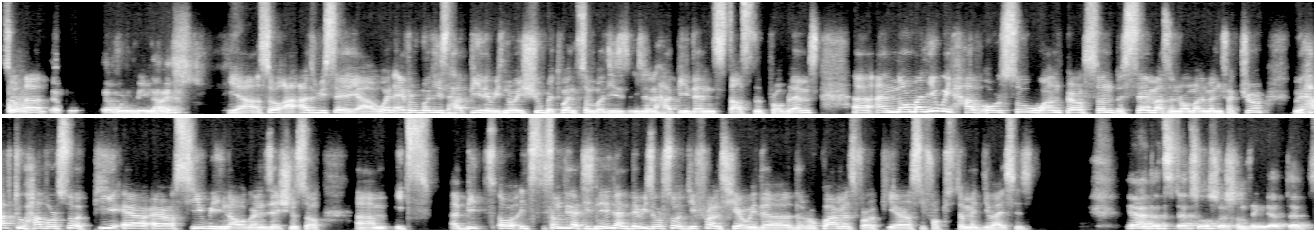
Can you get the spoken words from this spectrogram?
So uh, that, that wouldn't be nice. Yeah. So as we say, yeah, when everybody is happy, there is no issue. But when somebody is unhappy, then starts the problems. Uh, and normally we have also one person, the same as a normal manufacturer. We have to have also a PRRC within our organization. So um, mm-hmm. it's a bit or it's something that is needed and there is also a difference here with the, the requirements for a PRC for custom made devices yeah that's that's also something that that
